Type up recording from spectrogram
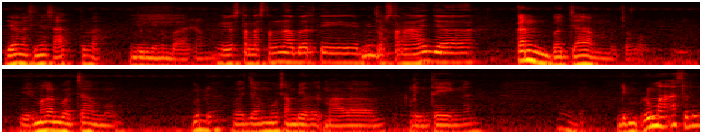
Dia ngasihnya satu lah, diminum bareng. Ya setengah-setengah berarti minum setengah aja. Kan buat jamu cowok. Di rumah kan buat jamu. Udah buat jamu sambil malam linting kan. Udah. Di rumah asli.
